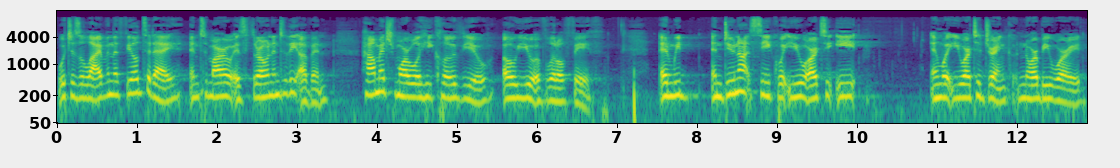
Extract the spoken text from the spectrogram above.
which is alive in the field today, and tomorrow is thrown into the oven, how much more will he clothe you, O you of little faith? And we and do not seek what you are to eat and what you are to drink, nor be worried.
